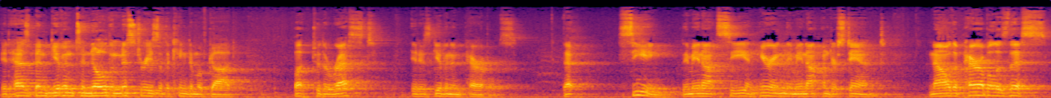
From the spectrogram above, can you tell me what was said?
it has been given to know the mysteries of the kingdom of God, but to the rest it is given in parables, that seeing they may not see, and hearing they may not understand. Now the parable is this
